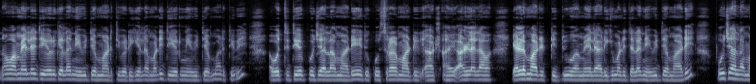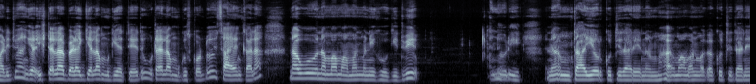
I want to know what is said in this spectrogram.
ನಾವು ಆಮೇಲೆ ದೇವರಿಗೆಲ್ಲ ನೈವೇದ್ಯ ಮಾಡ್ತೀವಿ ಅಡುಗೆ ಎಲ್ಲ ಮಾಡಿ ದೇವ್ರಿಗೆ ನೈವೇದ್ಯ ಮಾಡ್ತೀವಿ. ಅವತ್ತು ದೇವ್ರ ಪೂಜೆ ಎಲ್ಲ ಮಾಡಿ ಇದು ಕುಸ್ರ ಮಾಡಿ ಹಳ್ಳೆಲ್ಲ ಎಳ್ಳು ಮಾಡಿಟ್ಟಿದ್ದು ಆಮೇಲೆ ಅಡುಗೆ ಮಾಡಿದ್ದೆಲ್ಲ ನೈವೇದ್ಯ ಮಾಡಿ ಪೂಜೆ ಎಲ್ಲ ಮಾಡಿದ್ವಿ. ಹಾಗೆ ಇಷ್ಟೆಲ್ಲ ಬೆಳಗ್ಗೆಲ್ಲ ಮುಗಿಯತ್ತೆ. ಇದು ಊಟ ಎಲ್ಲ ಮುಗಿಸ್ಕೊಂಡು ಸಾಯಂಕಾಲ ನಾವು ನಮ್ಮ ಮಾಮನ ಮನೆಗೆ ಹೋಗಿದ್ವಿ. ನೋಡಿ ನಮ್ಮ ತಾಯಿಯವ್ರು ಕೂತಿದ್ದಾರೆ ನಮ್ಮ ಮಾಮನ ಮಗ ಕೂತಿದ್ದಾನೆ.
